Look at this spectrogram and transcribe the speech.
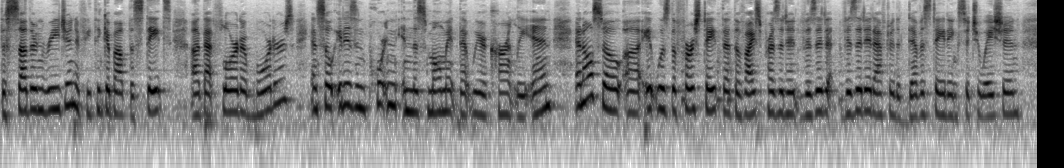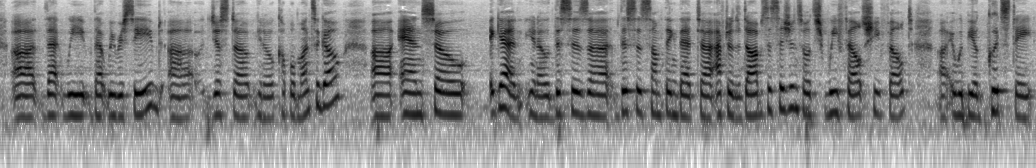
the southern region, if you think about the states uh, that Florida borders. And so it is important in this moment that we are currently in. And also, uh, it was the first state that the vice president visit, visited after the devastating situation uh, that we that we received uh, just you know a couple months ago. and so again, you know, this is uh, this is something that uh, after the Dobbs decision, so we felt, she felt, uh, it would be a good state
